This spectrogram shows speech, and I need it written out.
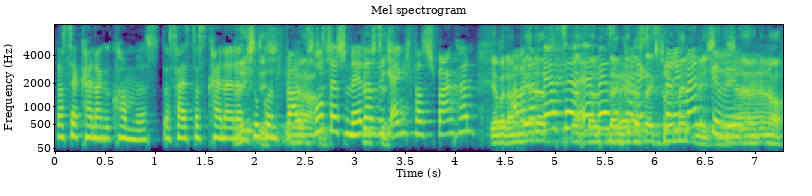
dass ja keiner gekommen ist. Das heißt, dass keiner in der Richtig, Zukunft war. ja. das wusste er schon, hätte er sich eigentlich was sparen können. Ja, aber dann wäre das, wär's ja, dann, wär's dann, ja dann kein das Experiment nicht. gewesen. Ja, genau. Und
